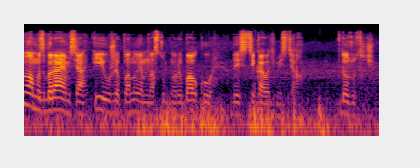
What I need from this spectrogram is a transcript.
Ну а ми збираємося і вже плануємо наступну рибалку десь в цікавих місцях. До зустрічі!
